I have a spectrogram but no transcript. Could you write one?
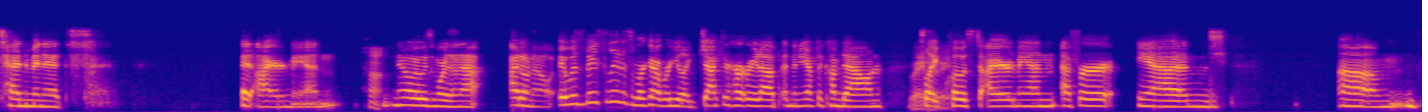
10 minutes at Ironman. Huh. No, it was more than that. I don't know. It was basically this workout where you like jack your heart rate up and then you have to come down right, to like right. close to Ironman effort and um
